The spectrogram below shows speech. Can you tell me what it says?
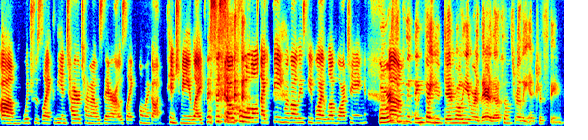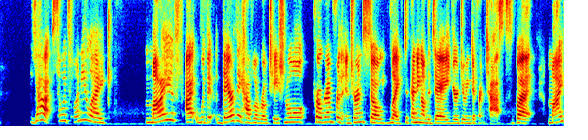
um, which was like the entire time I was there, I was like, oh my God, pinch me. Like, this is so cool. like being with all these people I love watching. What were some um, of the things that you did while you were there? That sounds really interesting. Yeah. So it's funny, like, my I would there they have a rotational program for the interns. So like depending on the day, you're doing different tasks. But my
